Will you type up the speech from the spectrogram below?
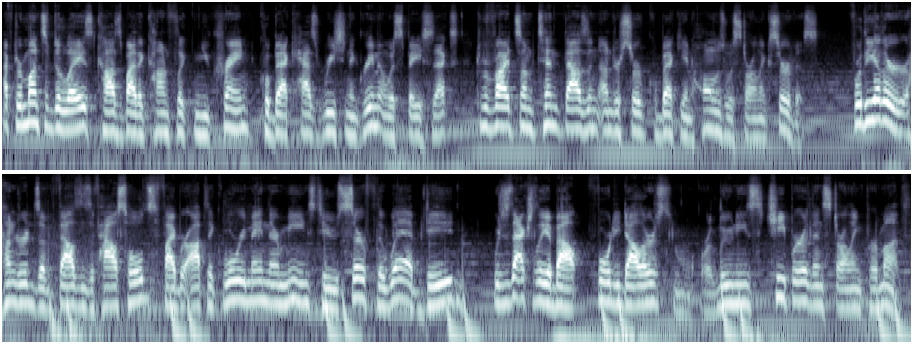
After months of delays caused by the conflict in Ukraine, Quebec has reached an agreement with SpaceX to provide some 10,000 underserved Quebecian homes with Starlink service. For the other hundreds of thousands of households, fiber optic will remain their means to surf the web, dude which is actually about $40 or loonies cheaper than Starlink per month.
